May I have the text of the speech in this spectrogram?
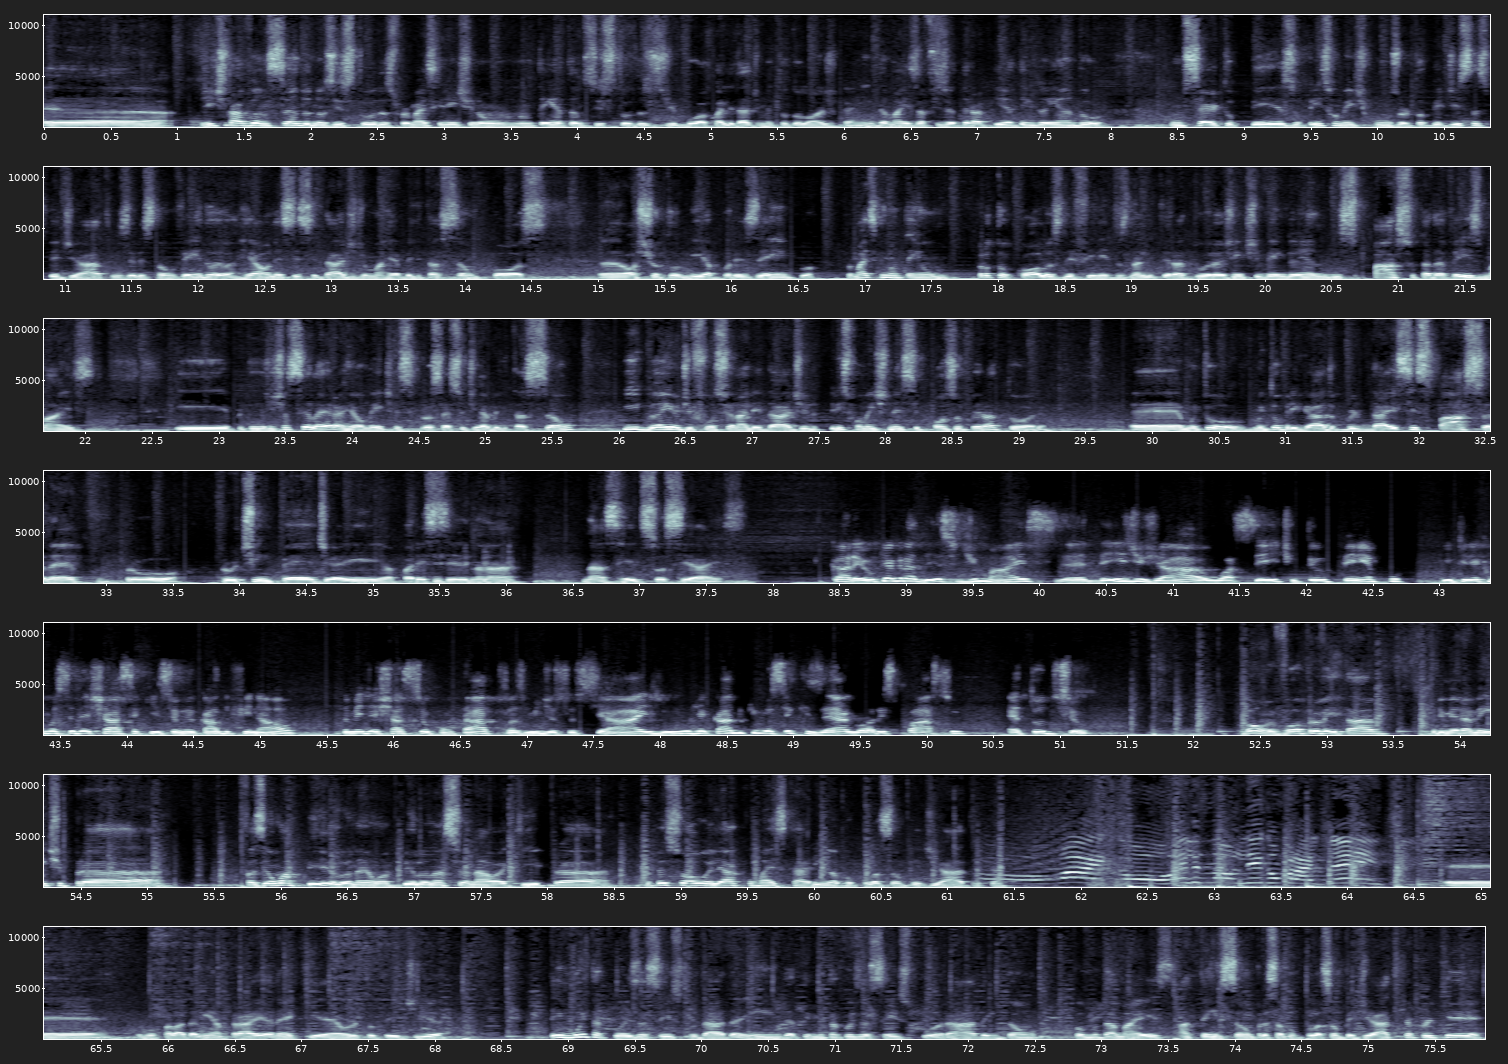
É, a gente está avançando nos estudos, por mais que a gente não, não tenha tantos estudos de boa qualidade metodológica ainda, mas a fisioterapia tem ganhando um certo peso, principalmente com os ortopedistas pediátricos, eles estão vendo a real necessidade de uma reabilitação pós uh, osteotomia, por exemplo. Por mais que não tenham protocolos definidos na literatura, a gente vem ganhando espaço cada vez mais. E porque a gente acelera realmente esse processo de reabilitação e ganho de funcionalidade, principalmente nesse pós-operatório. É, muito, muito obrigado por dar esse espaço, né, pro, pro Teampad aí aparecer na, nas redes sociais. Cara, eu que agradeço demais, é, desde já, o aceite, o teu tempo, e queria que você deixasse aqui seu recado final, também deixasse seu contato, suas mídias sociais, o recado que você quiser, agora o espaço é todo seu. Bom, eu vou aproveitar primeiramente para fazer um apelo, né? Um apelo nacional aqui para o pessoal olhar com mais carinho a população pediátrica. Michael, eles não ligam pra gente! É, eu vou falar da minha praia, né? Que é a ortopedia. Tem muita coisa a ser estudada ainda, tem muita coisa a ser explorada, então vamos dar mais atenção para essa população pediátrica, porque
